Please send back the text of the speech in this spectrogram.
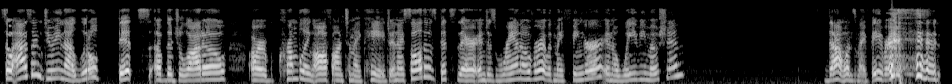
So as I'm doing that, little bits of the gelato are crumbling off onto my page. And I saw those bits there and just ran over it with my finger in a wavy motion that one's my favorite.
